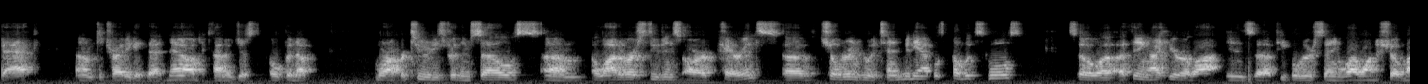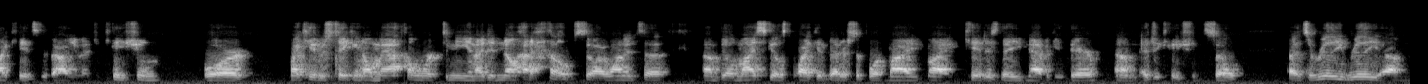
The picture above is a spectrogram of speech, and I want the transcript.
back um, to try to get that now to kind of just open up more opportunities for themselves. Um, a lot of our students are parents of children who attend Minneapolis public schools. So uh, a thing I hear a lot is uh, people who are saying, "Well, I want to show my kids the value of education," or "My kid was taking home math homework to me and I didn't know how to help, so I wanted to." Uh, build my skills so I could better support my my kid as they navigate their um, education. So uh, it's a really really um,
